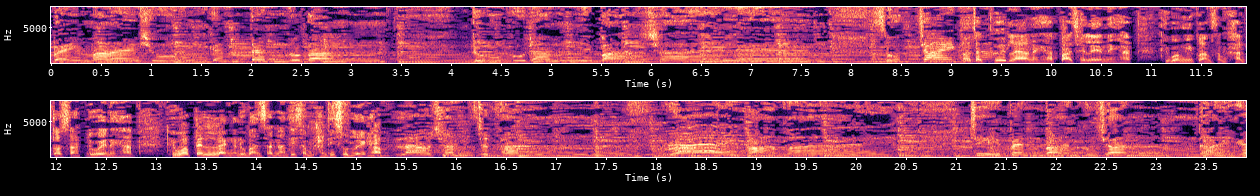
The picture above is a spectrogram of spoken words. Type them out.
ใบไม้ชวนกันเต้นระบำดูผู้ดำในป่าชายเลน สุขใจนอกจากพืชแล้วนะครับ ป่าชายเลนนะครับ ถือว่ามีความสำคัญต่อสัตว์ด้วยนะครับ ถือว่าเป็นแหล่งอนุบาลสัตว์น้ำที่สำคัญที่สุดเลยครับ แล้วฉันจะทำร้ายป่าไม้ที่เป็นบ้านของฉันได้ไง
